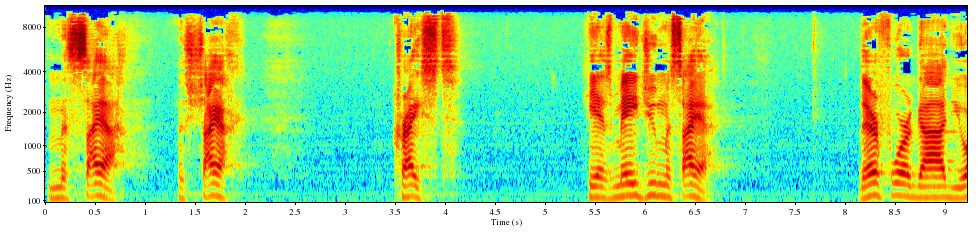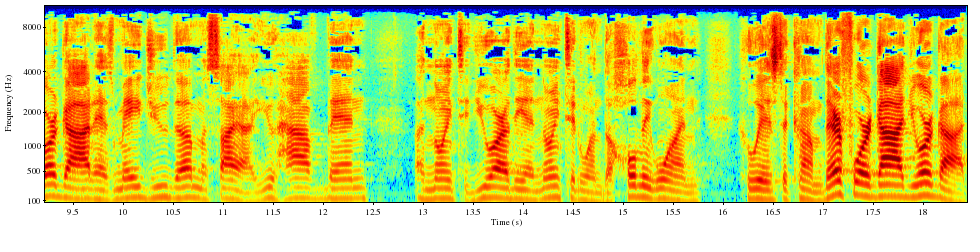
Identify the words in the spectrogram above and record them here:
Messiah, Messiah, Christ. He has made you Messiah. Therefore, God, your God, has made you the Messiah. You have been anointed. You are the anointed one, the Holy One who is to come. Therefore, God, your God.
